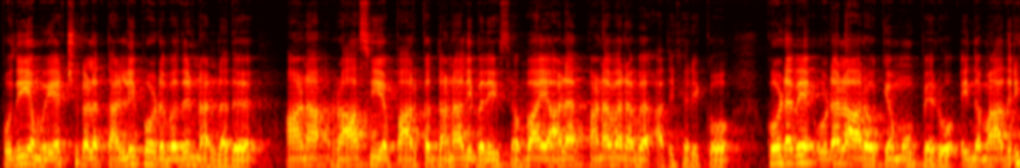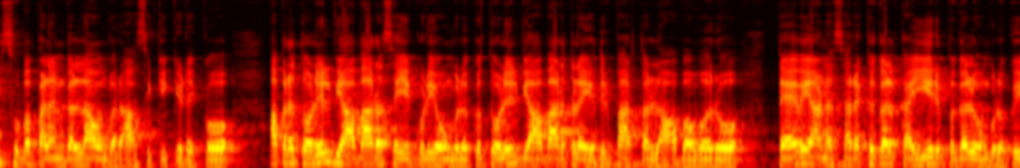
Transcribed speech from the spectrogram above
புதிய முயற்சிகளை தள்ளி போடுவது நல்லது. ஆனால் ராசியை பார்க்க தனாதிபதி செவ்வாயால் பணவரவு அதிகரிக்கும். கூடவே உடல் ஆரோக்கியமும் பெறும். இந்த மாதிரி சுப பலன்கள்லாம் உங்கள் ராசிக்கு கிடைக்கும். அப்புறம் தொழில் வியாபாரம் செய்யக்கூடிய உங்களுக்கு தொழில் வியாபாரத்தில் எதிர்பார்த்த லாபம் வரும். தேவையான சரக்குகள் கையிருப்புகள் உங்களுக்கு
